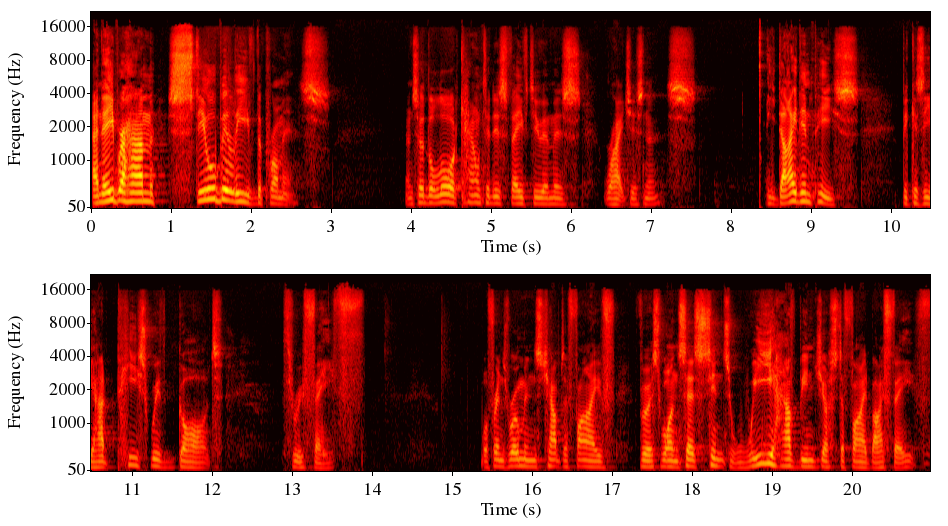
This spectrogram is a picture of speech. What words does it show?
And Abraham still believed the promise. And so the Lord counted his faith to him as righteousness. He died in peace because he had peace with God through faith. Well, friends, Romans chapter 5, verse 1 says, Since we have been justified by faith,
